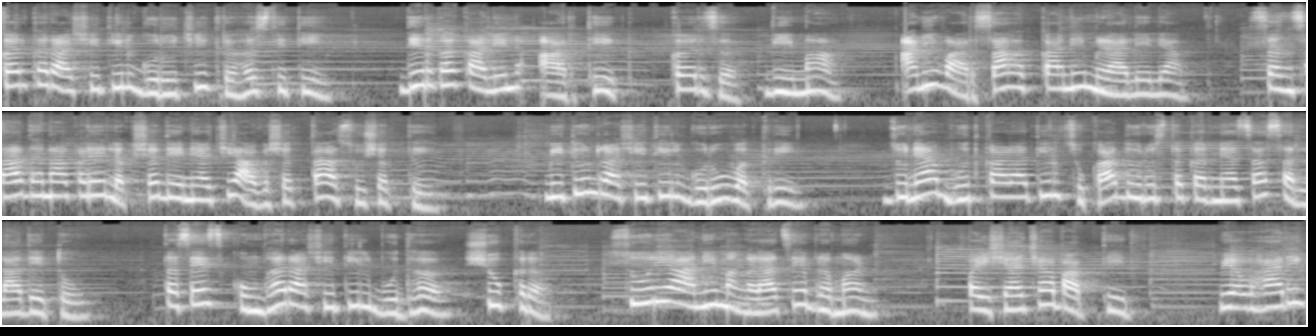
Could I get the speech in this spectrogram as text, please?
कर्क राशीतील गुरुची ग्रहस्थिती दीर्घकालीन आर्थिक कर्ज विमा आणि वारसा हक्काने मिळालेल्या संसाधनाकडे लक्ष देण्याची आवश्यकता असू शकते. मिथुन राशीतील गुरु वक्री जुन्या भूतकाळातील चुका दुरुस्त करण्याचा सल्ला देतो. तसेच कुंभ राशीतील बुध शुक्र सूर्य आणि मंगळाचे भ्रमण पैशाच्या बाबतीत व्यवहारिक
